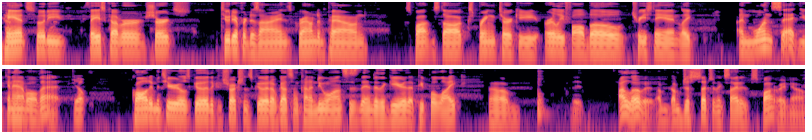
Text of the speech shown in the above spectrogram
Pants, hoodie, face cover, shirts, two different designs, ground and pound, spot and stock, spring turkey, early fall bow, tree stand. Like, in one set, you can have all that. Yep. Quality material's good. The construction's good. I've got some kind of nuances at the end of the gear that people like. Um, it- I love it. I'm, I'm just such an excited spot right now.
